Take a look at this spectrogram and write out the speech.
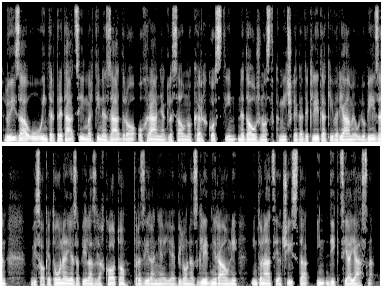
Luiza v interpretaciji Martine Zadro ohranja glasovno krhkost in nedolžnost kmečkega dekleta, ki verjame v ljubezen, visoke tone je zapela z lahkoto, fraziranje je bilo na zgledni ravni, intonacija čista in dikcija jasna.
